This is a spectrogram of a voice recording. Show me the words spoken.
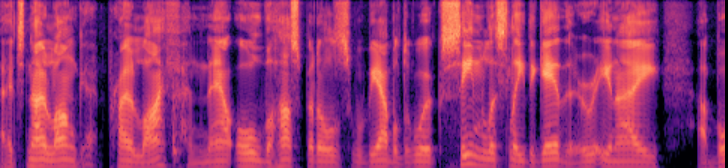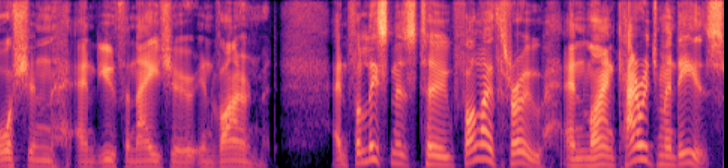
it's no longer pro life, and now all the hospitals will be able to work seamlessly together in a abortion and euthanasia environment. And for listeners to follow through, and my encouragement is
